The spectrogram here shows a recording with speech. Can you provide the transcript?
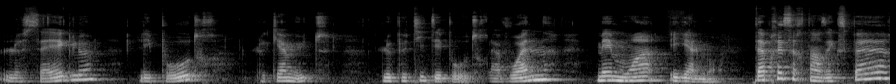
le seigle, l'épeautre, le camut, le petit épeautre, l'avoine, mais moins également. D'après certains experts,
